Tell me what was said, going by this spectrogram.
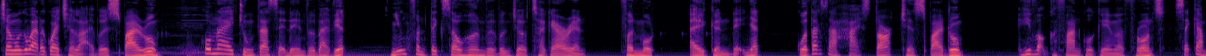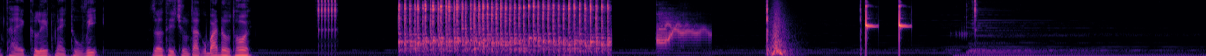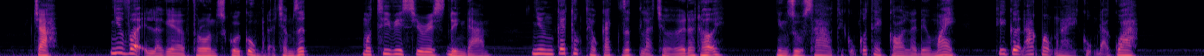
Chào mừng các bạn đã quay trở lại với Spy Room. Hôm nay chúng ta sẽ đến với bài viết những phân tích sâu hơn về vương triều Targaryen, phần 1, Aegon đệ nhất của tác giả Hải Stark trên Spy Room. Hy vọng các fan của Game of Thrones sẽ cảm thấy clip này thú vị. Giờ thì chúng ta cũng bắt đầu thôi. Chà, như vậy là Game of Thrones cuối cùng đã chấm dứt. Một TV series đình đám, nhưng kết thúc theo cách rất là trời ơi đất hỡi. Nhưng dù sao thì cũng có thể coi là điều may khi cơn ác mộng này cũng đã qua.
